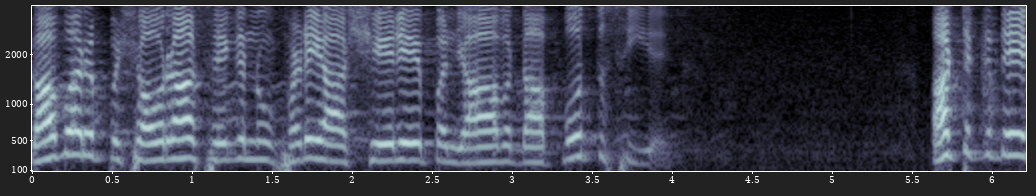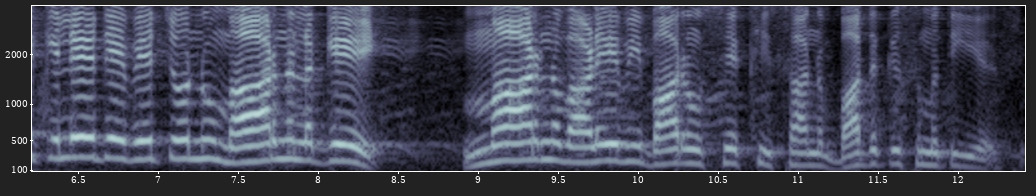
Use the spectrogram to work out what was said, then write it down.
ਕਬਰ ਪਸ਼ੌਰਾ ਸਿੰਘ ਨੂੰ ਫੜਿਆ, ਸ਼ੇਰੇ ਪੰਜਾਬ ਦਾ ਪੁੱਤ ਸੀ ਇਹ ਅਟਕਦੇ ਕਿਲੇ ਦੇ ਵਿੱਚ ਉਹਨੂੰ ਮਾਰਨ ਲੱਗੇ। ਮਾਰਨ ਵਾਲੇ ਵੀ ਬਾਹਰੋਂ ਸਿੱਖ ਹੀ ਸਨ, ਬਦਕਿਸਮਤੀ ਐ ਸੀ।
